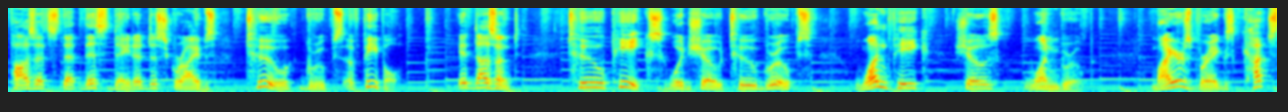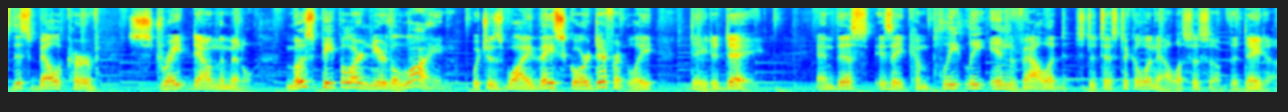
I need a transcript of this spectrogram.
posits that this data describes two groups of people. It doesn't. Two peaks would show two groups. One peak shows one group. Myers-Briggs cuts this bell curve straight down the middle. Most people are near the line, which is why they score differently day to day. And this is a completely invalid statistical analysis of the data.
